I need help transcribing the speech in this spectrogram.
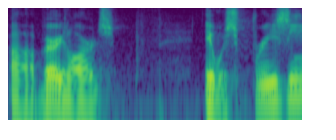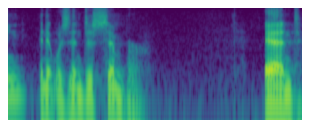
uh, very large. It was freezing, and it was in December. And,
